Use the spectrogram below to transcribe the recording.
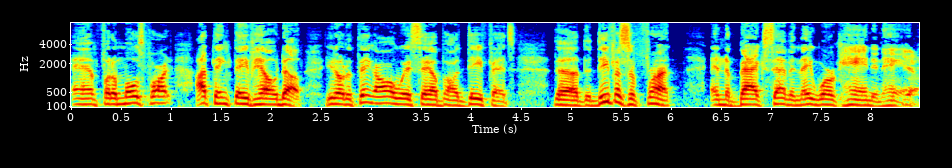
And for the most part, I think they've held up. You know, the thing I always say about defense, the, the defensive front and the back seven, they work hand in hand,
